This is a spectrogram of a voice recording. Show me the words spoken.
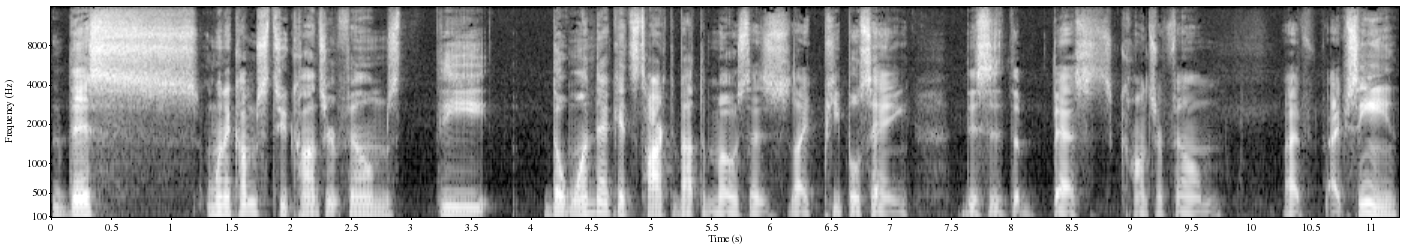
this when it comes to concert films, the the one that gets talked about the most as like people saying this is the best concert film I've I've seen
